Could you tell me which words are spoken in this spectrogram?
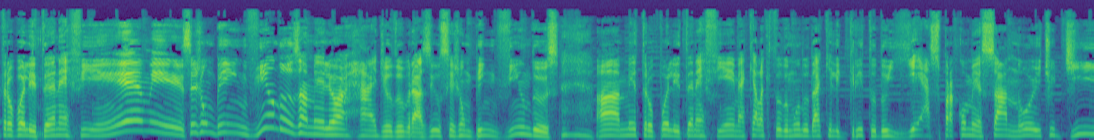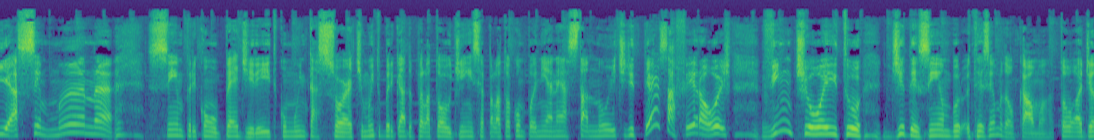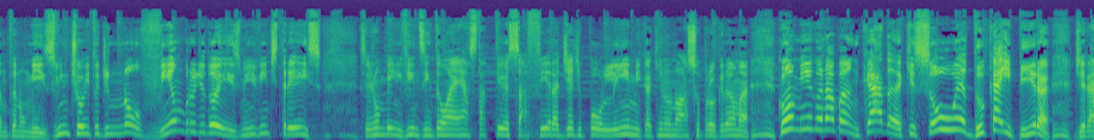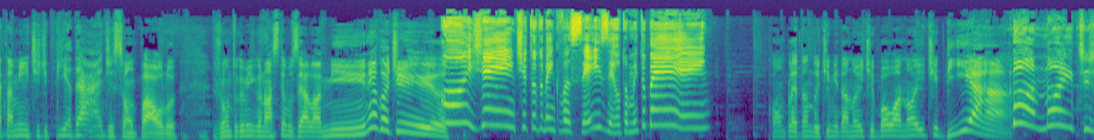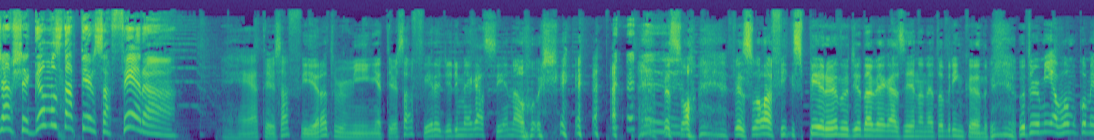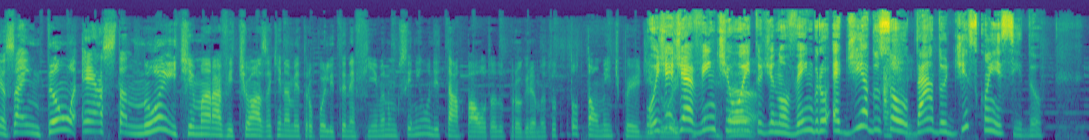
Metropolitana FM. Sejam bem-vindos à melhor rádio do Brasil. Sejam bem-vindos à Metropolitana FM, aquela que todo mundo dá aquele grito do yes para começar a noite, o dia, a semana, sempre com o pé direito, com muita sorte. Muito obrigado pela tua audiência, pela tua companhia nesta noite de terça-feira hoje, 28 de dezembro. Dezembro não, calma, tô adiantando um mês. 28 de novembro de 2023. Sejam bem-vindos então a esta terça-feira, dia de polêmica aqui no nosso programa. Comigo na bancada, que sou o Edu Caipira, diretamente de Piedade, São Paulo. Junto comigo nós temos ela, Mini Gotis. Oi, gente, tudo bem com vocês? Eu tô muito bem. Completando o time da noite, boa noite, Bia. Boa noite, já chegamos na terça-feira. É, terça-feira, turminha. Terça-feira, dia de Mega Sena hoje. pessoal, pessoal, ela fica esperando o dia da Mega Sena, né? Tô brincando. Ô, turminha, vamos começar então esta noite maravilhosa aqui na Metropolitana FM. Eu não sei nem onde tá a pauta do programa, eu tô totalmente perdido. Hoje é dia 28 de novembro, é dia do Achei. soldado desconhecido.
